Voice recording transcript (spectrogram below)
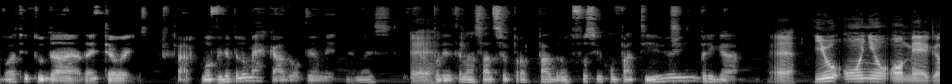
Boa atitude da, da Intel aí. Claro, movida pelo mercado, obviamente, né? Mas É. poderia ter lançado seu próprio padrão que fosse incompatível e brigar. É. E o Onion Omega,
